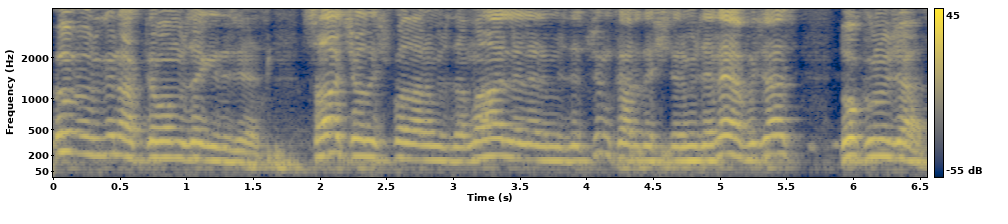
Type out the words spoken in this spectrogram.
Öbür gün akrabamıza gideceğiz. Sağ çalışmalarımızda, mahallelerimizde tüm kardeşlerimize ne yapacağız? Dokunacağız.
